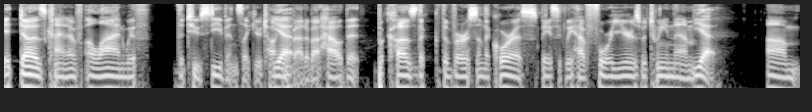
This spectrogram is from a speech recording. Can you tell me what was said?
it does kind of align with the two Stevens, like you're talking Yeah. about, about how that because the the verse and the chorus basically have four years between them. yeah, Um,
